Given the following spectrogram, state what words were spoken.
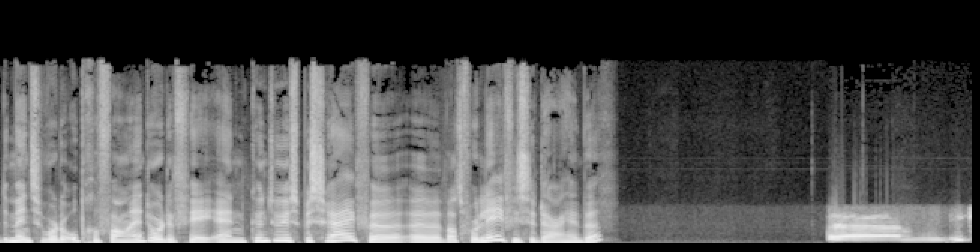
de mensen worden opgevangen door de VN... kunt u eens beschrijven wat voor leven ze daar hebben? Ehm, ik,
